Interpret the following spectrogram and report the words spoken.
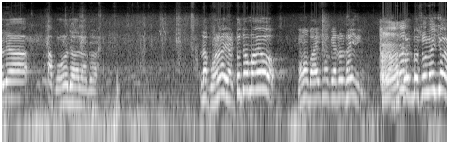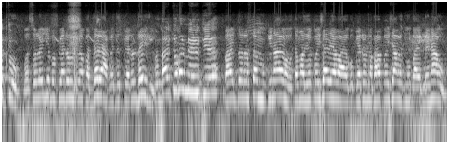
એટલે આ ભણો જ લાગા એટલે ભણો યાર તો આવ્યો. મામા બાઇકમાં પેટ્રોલ થઈ રહ્યું બસો લઈ ગયો તું બસો લઈ ગયો પેટ્રોલ તો કદર રાખે તો પેટ્રોલ થઈ રહ્યું બાઈક હતી એ? બાઇક તો? રસ્તા મૂકીને આવ્યો તમારે પૈસા લેવા આવ્યો પેટ્રોલ નખાવા પૈસા આવે તો હું બાઇક લઈને આવું.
